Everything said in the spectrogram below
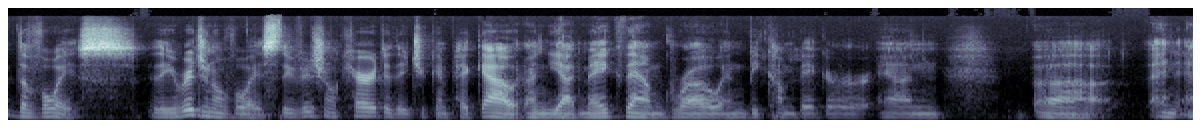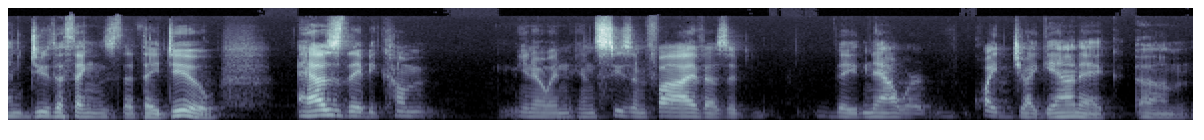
the voice, the original voice, the original character that you can pick out, and yet make them grow and become bigger and uh, and and do the things that they do. As they become you know, in, in season five, as it they now were quite gigantic, um,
